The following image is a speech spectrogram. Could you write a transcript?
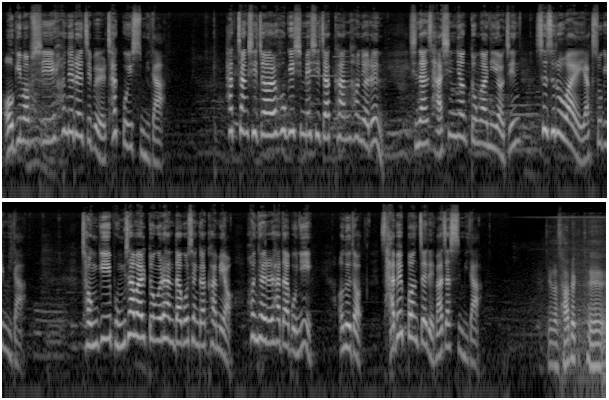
어김없이 헌혈의 집을 찾고 있습니다. 학창 시절 호기심에 시작한 헌혈은 지난 40년 동안 이어진 스스로와의 약속입니다. 정기 봉사 활동을 한다고 생각하며 헌혈을 하다 보니 어느덧 400번째를 맞았습니다. 제가 400회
